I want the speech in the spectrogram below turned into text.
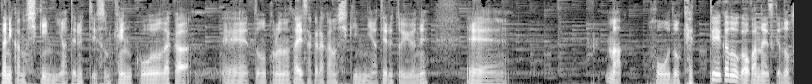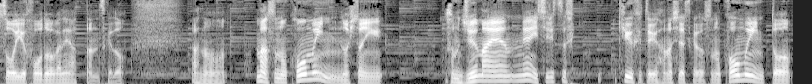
何かの資金に充てるっていう、その健康だか、えっ、ー、と、コロナ対策だかの資金に充てるというね、えー、まあ、報道、決定かどうかわかんないですけど、そういう報道がね、あったんですけど、あの、まあ、その公務員の人に、その10万円ね、一律給付という話ですけど、その公務員と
